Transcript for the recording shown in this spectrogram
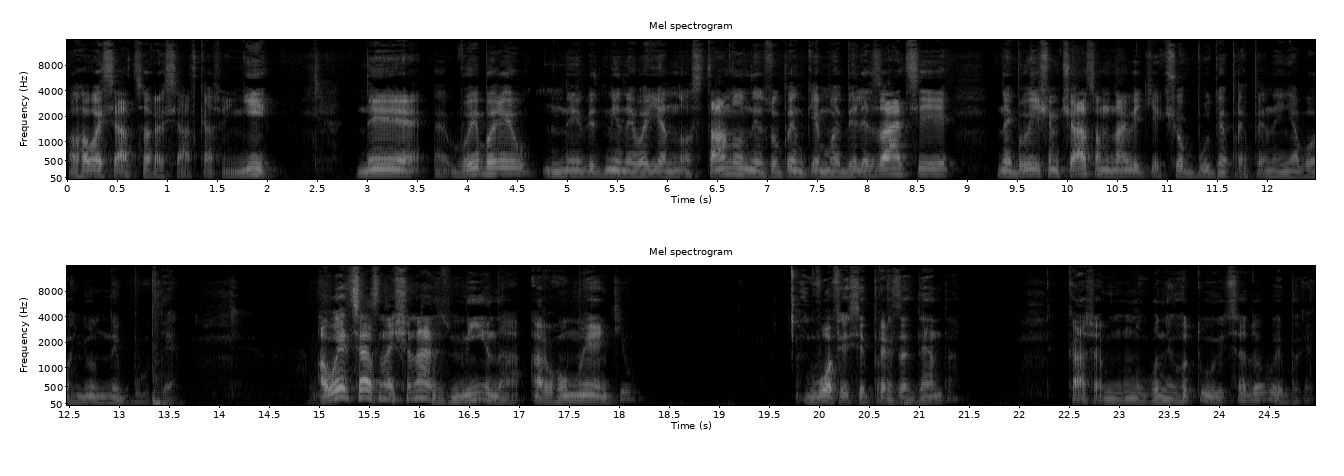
Голосят Соросят, каже, ні. Ні виборів, ні відміни воєнного стану, ні зупинки мобілізації. Найближчим часом, навіть якщо буде припинення вогню, не буде. Але ця значна зміна аргументів в Офісі президента каже, ну, вони готуються до виборів.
